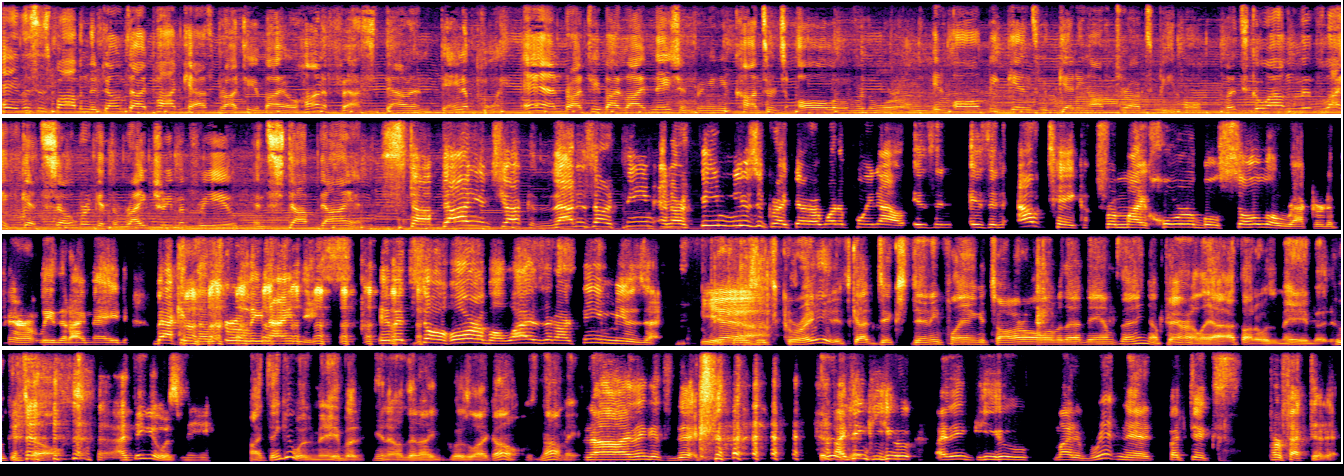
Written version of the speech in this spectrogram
Hey, this is Bob in the Don't Die podcast, brought to you by Ohana Fest down in Dana Point, and brought to you by Live Nation, bringing you concerts all over the world. It all begins with getting off drugs, people. Let's go out and live life. Get sober, get the right treatment for you, and stop dying. Stop dying, Chuck. That is our theme, and our theme music right there. I want to point out is an is an outtake from my horrible solo record, apparently that I made back in the early '90s. If it's so horrible, why is it our theme music? Yeah. Because it's great. It's got Dix Denney playing guitar all over that damn thing. Apparently, I, I thought it was me, but who can tell? I think it was me. I think it was me, but you know, then I was like, oh, it's not me. No, I think it's Dick's. I think you. I think you might have written it, but Dick's perfected it.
